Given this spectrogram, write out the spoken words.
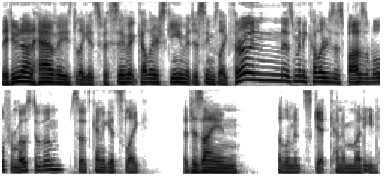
They do not have a like a specific color scheme. It just seems like throw in as many colors as possible for most of them. So it kind of gets like the design elements get kind of muddied.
